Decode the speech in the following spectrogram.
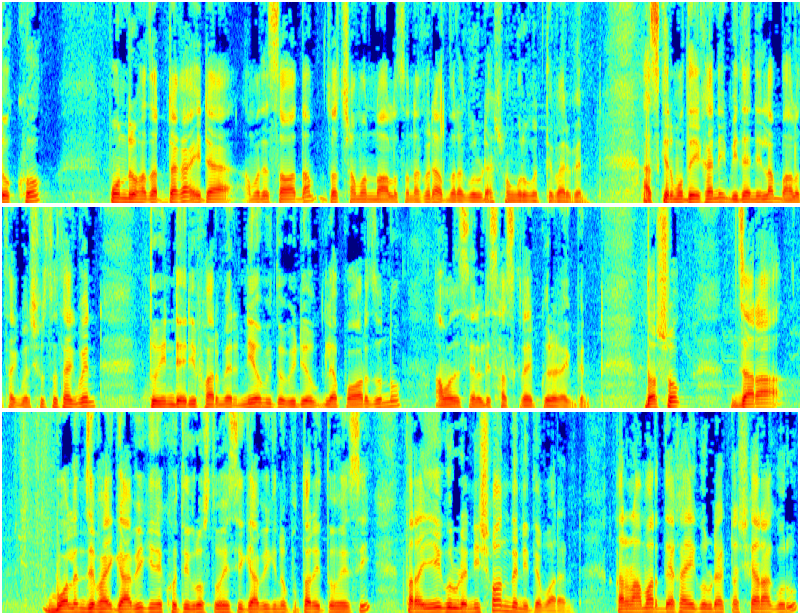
লক্ষ পনেরো হাজার টাকা, এটা আমাদের চাওয়া দাম। যত সামান্য আলোচনা করে আপনারা গরুটা সংগ্রহ করতে পারবেন। আজকের মতো এখানেই বিদায় নিলাম। ভালো থাকবেন, সুস্থ থাকবেন। তুহিন ডেয়ারি ফার্মের নিয়মিত ভিডিওগুলো পাওয়ার জন্য আমাদের চ্যানেলটি সাবস্ক্রাইব করে রাখবেন। দর্শক, যারা বলেন যে, ভাই, গাভী কিনে ক্ষতিগ্রস্ত হয়েছি, গাভী কিনে প্রতারিত হয়েছি, তারা এই গরুটা নিঃসন্দেহে নিতে পারেন। কারণ আমার দেখা এই গরুটা একটা সেরা গরু,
